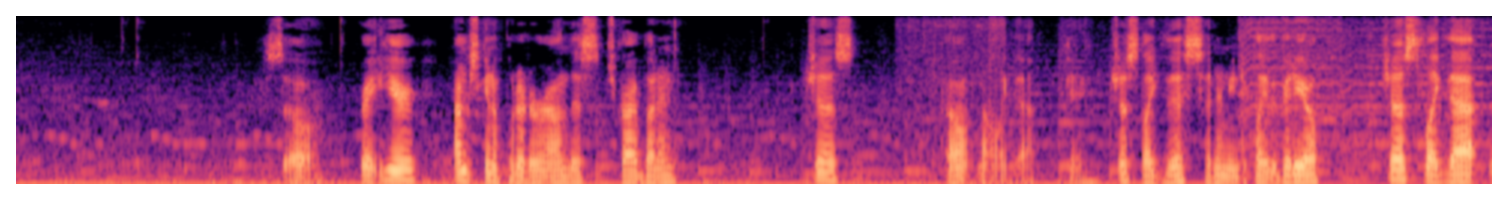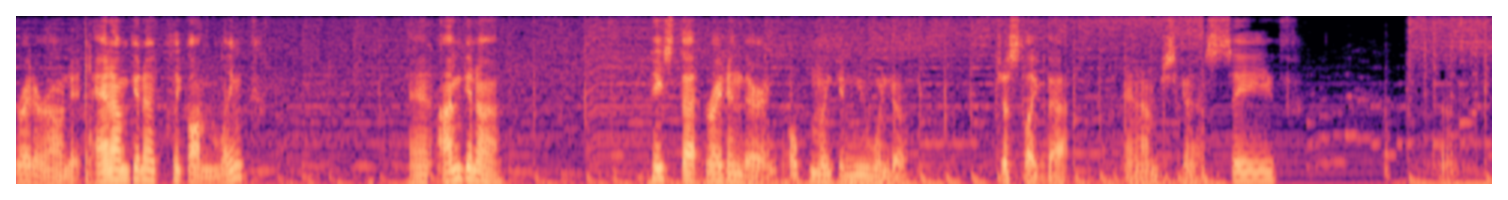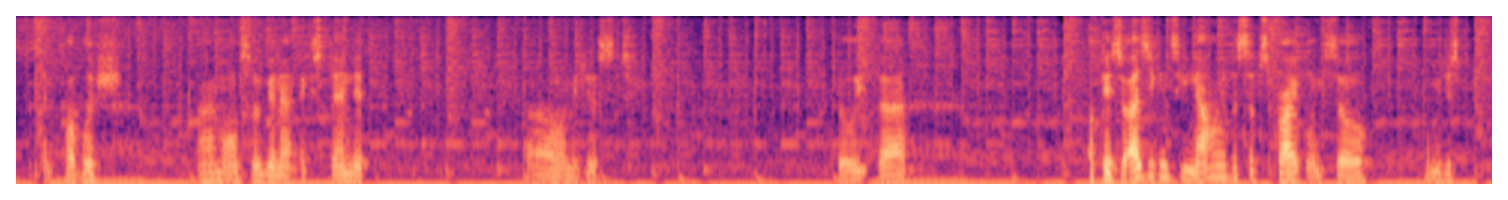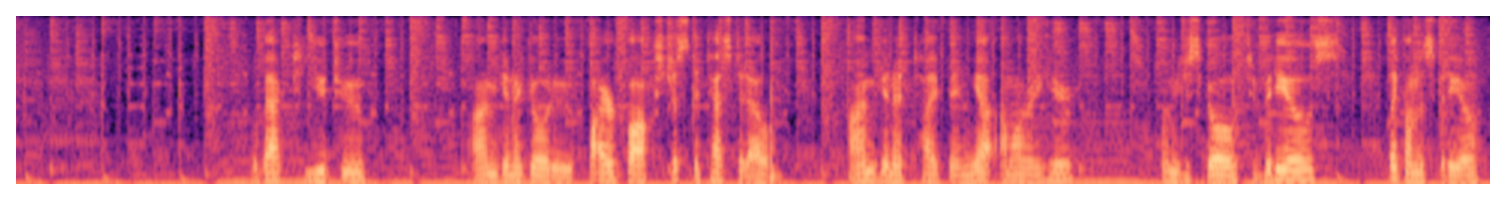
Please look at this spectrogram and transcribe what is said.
So right here, I'm just going to put it around this subscribe button. Just, oh, not like that. Okay, just like this. I didn't mean to play the video just like that right around it and I'm gonna click on link and I'm gonna paste that right in there and open link a new window just like that. And I'm just gonna save uh, and publish. I'm also gonna extend it. Uh, let me just delete that. Okay so as you can see now I have a subscribe link so let me just go back to YouTube. I'm gonna go to Firefox just to test it out I'm gonna type in, yeah, I'm already here. Let me just go to videos, click on this video.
